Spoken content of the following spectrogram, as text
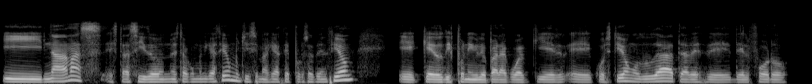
Y nada más, esta ha sido nuestra comunicación. Muchísimas gracias por su atención. Eh, quedo disponible para cualquier eh, cuestión o duda a través de, del foro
